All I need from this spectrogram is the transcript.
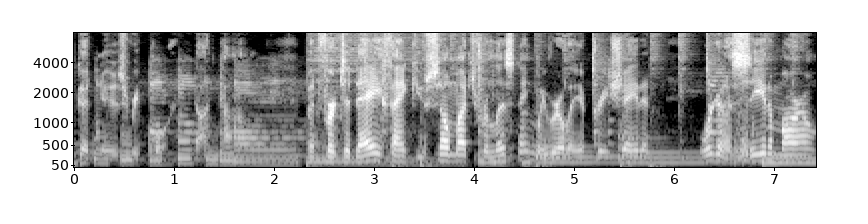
GoodNewsReport.com. But for today, thank you so much for listening. We really appreciate it. We're going to see you tomorrow,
